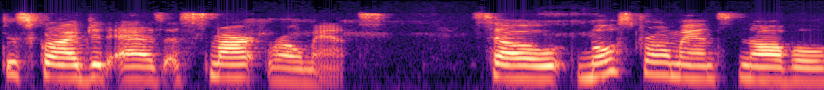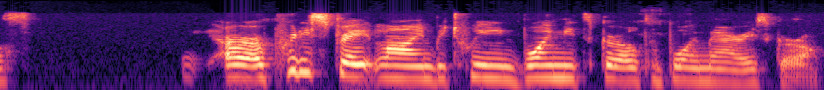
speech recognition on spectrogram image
described it as a smart romance. So most romance novels are a pretty straight line between boy meets girl to boy marries girl.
